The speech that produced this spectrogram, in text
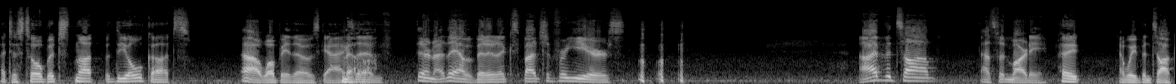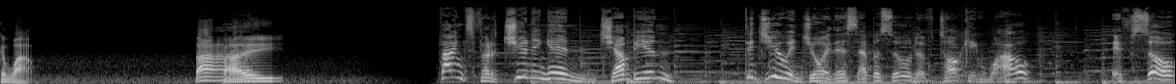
I just hope it's not the old gods. Oh, it won't be those guys. No. They've, they're not. They haven't been in expansion for years. I've been Tom. That's been Marty, Hey, and we've been talking WoW. Bye. bye. Thanks for tuning in, champion. Did you enjoy this episode of Talking WoW? If so,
